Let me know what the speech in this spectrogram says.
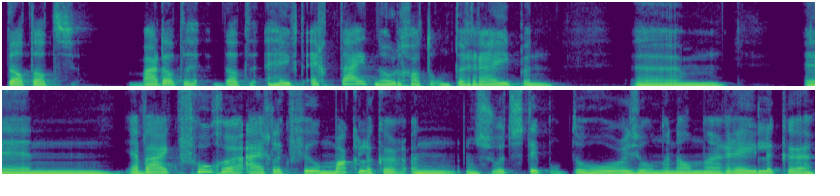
dat dat. Maar dat, dat heeft echt tijd nodig gehad om te rijpen. Ehm, en ja, waar ik vroeger eigenlijk veel makkelijker een, een soort stip op de horizon en dan een redelijke,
